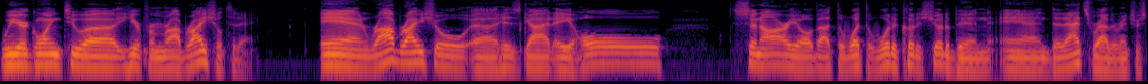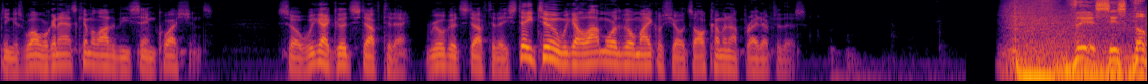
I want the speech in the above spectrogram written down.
we are going to uh, hear from Rob Reischel today. And Rob Reischel uh, has got a whole scenario about the what the woulda, coulda, shoulda been, and that's rather interesting as well. We're going to ask him a lot of these same questions. So we got good stuff today, real good stuff today. Stay tuned. We got a lot more of the Bill Michael Show. It's all coming up right after this. This is the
